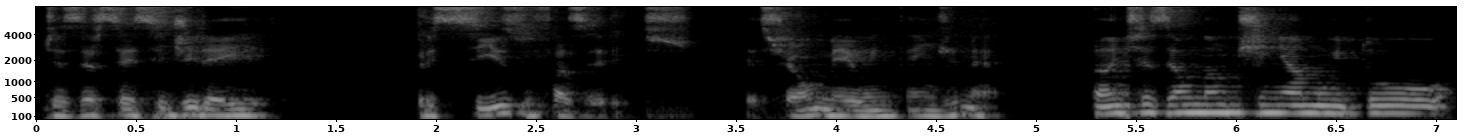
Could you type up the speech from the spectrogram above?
de exercer esse direito. Preciso fazer isso. Este é o meu entendimento. Antes eu não tinha muito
